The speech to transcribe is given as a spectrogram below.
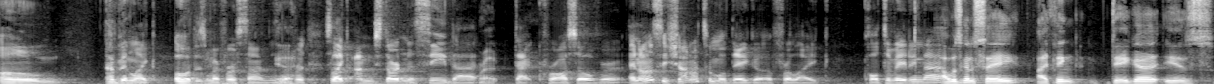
um, have been like, oh, this is my first time. This is Yeah. my first. So like, I'm starting to see that Right. that crossover. And honestly, shout out to Modega for like cultivating that. I was gonna say, I think Dega is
